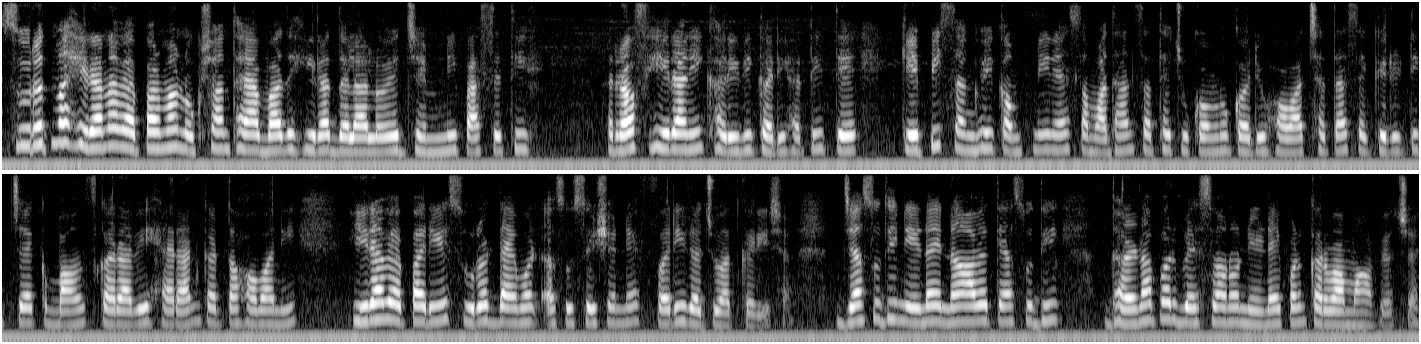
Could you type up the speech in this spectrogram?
સુરતમાં હીરાના વેપારમાં નુકસાન થયા બાદ હીરા દલાલોએ જેમની પાસેથી રફ હીરાની ખરીદી કરી હતી તે કેપી સંઘવી કંપનીને સમાધાન સાથે ચૂકવણું કર્યું હોવા છતાં સિક્યુરિટી ચેક બાઉન્સ કરાવી હેરાન કરતા હોવાની હીરા વેપારીએ સુરત ડાયમંડ એસોસિએશનને ફરી રજૂઆત કરી છે. જ્યાં સુધી નિર્ણય ન આવે ત્યાં સુધી ધરણા પર બેસવાનો નિર્ણય પણ કરવામાં આવ્યો છે.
